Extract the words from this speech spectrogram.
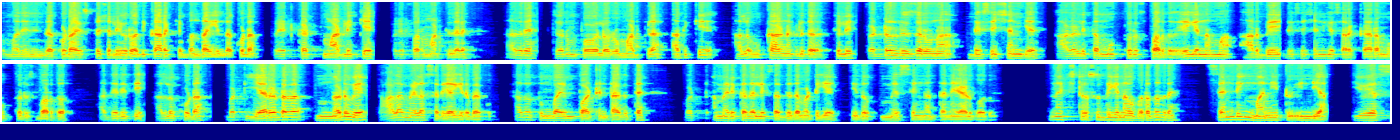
ತುಂಬಾ ದಿನದಿಂದ ಕೂಡ ಎಸ್ಪೆಷಲಿ ಇವರು ಅಧಿಕಾರಕ್ಕೆ ಬಂದಾಗಿಂದ ಕೂಡ ರೇಟ್ ಕಟ್ ಮಾಡ್ಲಿಕ್ಕೆ ಪ್ರಿಫರ್ ಮಾಡ್ತಿದ್ದಾರೆ. ಆದ್ರೆ ಅವರು ಮಾಡ್ತಿಲ್ಲ. ಅದಕ್ಕೆ ಹಲವು ಕಾರಣಗಳಿದಾವೆ. ಆಕ್ಚುಲಿ ಫೆಡರಲ್ ರಿಸರ್ವ್ನ ಡಿಸಿಷನ್ಗೆ ಆಡಳಿತ ಮುಗ್ ಹೇಗೆ ನಮ್ಮ ಆರ್ ಬಿ ಐ ಡಿಸಿಷನ್ಗೆ ಸರ್ಕಾರ ಮುಗ್ ತೋರಿಸಬಾರ್ದು ಅದೇ ರೀತಿ ಅಲ್ಲೂ ಕೂಡ ಬಟ್ ಎರಡರ ನಡುವೆ ತಾಳಮೇಳ ಸರಿಯಾಗಿರ್ಬೇಕು. ಅದು ತುಂಬಾ ಇಂಪಾರ್ಟೆಂಟ್ ಆಗುತ್ತೆ. ಬಟ್ ಅಮೆರಿಕದಲ್ಲಿ ಸದ್ಯದ ಮಟ್ಟಿಗೆ ಇದು ಮಿಸ್ಸಿಂಗ್ ಅಂತಾನೆ ಹೇಳ್ಬೋದು. ನೆಕ್ಸ್ಟ್ ಸುದ್ದಿಗೆ ನಾವು ಬರೋದಾದ್ರೆ sending money to India U S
